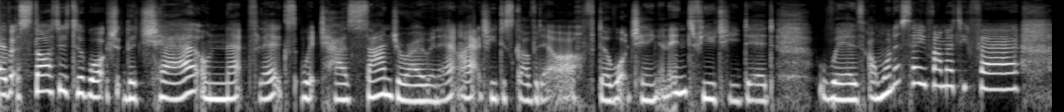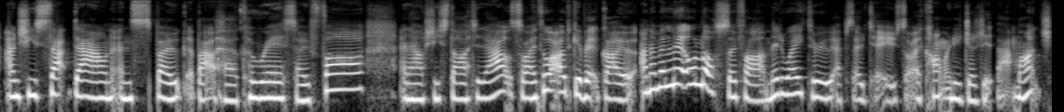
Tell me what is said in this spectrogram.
I've started to watch The Chair on Netflix, which has Sandra Oh in it. I actually discovered it after watching an interview she did with, I want to say Vanity Fair, and she sat down and spoke about her career so far and how she started out. So I thought I would give it a go. And I'm a little lost so far, midway through episode two, so I can't really judge it that much.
